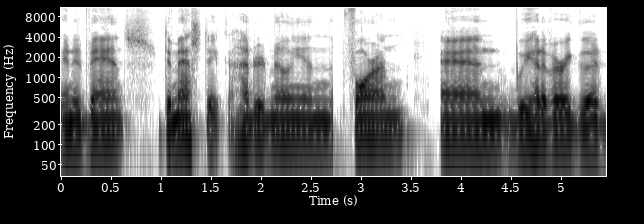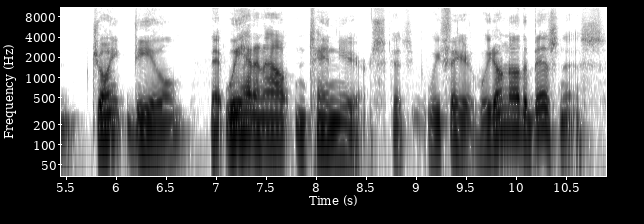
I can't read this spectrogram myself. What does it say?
in advance, domestic, 100 million foreign, and we had a very good joint deal that we had an out in 10 years because we figured we don't know the business,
